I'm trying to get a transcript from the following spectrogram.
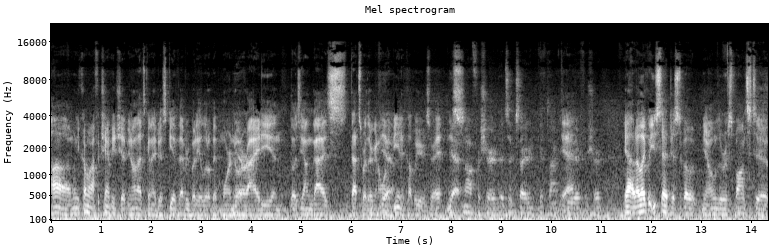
Uh, when you're coming off a championship, you know that's going to just give everybody a little bit more notoriety, yeah. and those young guys, that's where they're going to want to yeah. be in a couple years, right? It's, yeah, no, for sure. It's exciting, good time to yeah. be there for sure. Yeah, but I like what you said just about you know the response to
